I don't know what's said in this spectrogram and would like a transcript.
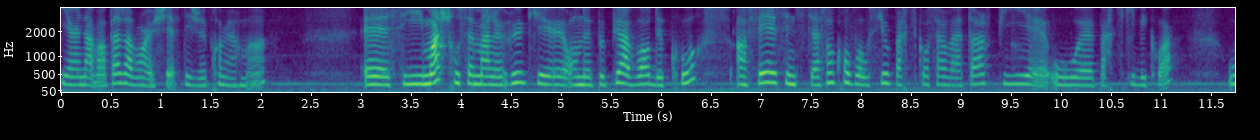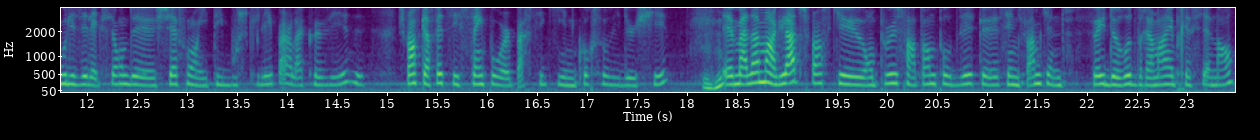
il y a un avantage d'avoir un chef, déjà, premièrement. Euh, moi, je trouve ça malheureux qu'on ne peut plus avoir de course. En fait, c'est une situation qu'on voit aussi au Parti conservateur puis euh, au Parti québécois, où les élections de chefs ont été bousculées par la COVID. Je pense qu'en fait, c'est sain pour un parti qui est une course au leadership. Mhm. Euh, Madame Anglade, je pense qu'on peut s'entendre pour dire que c'est une femme qui a une feuille de route vraiment impressionnante.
